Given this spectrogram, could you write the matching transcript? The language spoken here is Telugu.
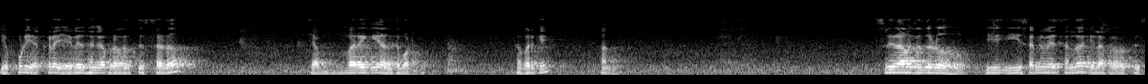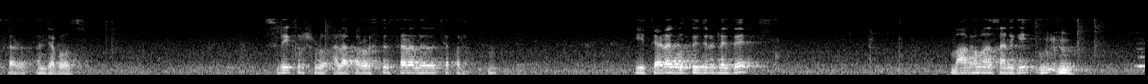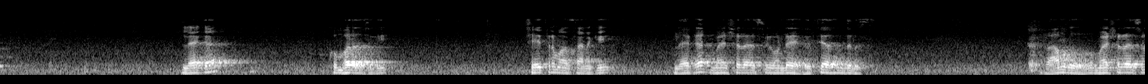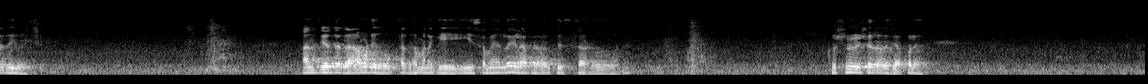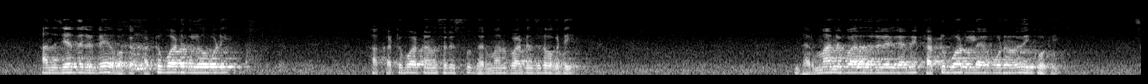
ఎప్పుడు ఎక్కడ ఏ విధంగా ప్రవర్తిస్తాడో ఎవ్వరికీ అంతపడదు ఎవరికి? అందు శ్రీరామచంద్రుడు ఈ ఈ సన్నివేశంలో ఇలా ప్రవర్తిస్తాడు అని చెప్పవచ్చు. శ్రీకృష్ణుడు అలా ప్రవర్తిస్తాడో లేదో చెప్పలేం. ఈ తేడా గుర్తించినట్లయితే మాఘమాసానికి లేక కుంభరాశికి చైత్రమాసానికి లేక మేషరాశి ఉండే వ్యత్యాసం తెలుస్తుంది. రాముడు మేషరాశిలో దిగవచ్చు అందుచేత రాముడు కథ మనకి ఈ సమయంలో ఇలా ప్రవర్తిస్తాడు అని. కృష్ణుడి విషయంలో అలా చెప్పలేదు. అందుచేత ఏంటంటే ఒక కట్టుబాటుకు లోబడి ఆ కట్టుబాటును అనుసరిస్తూ ధర్మాన్ని పాటించడం ఒకటి. ధర్మాన్ని పాలించడమే కానీ కట్టుబాట్లు లేకపోవడం అనేది ఇంకోటి.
